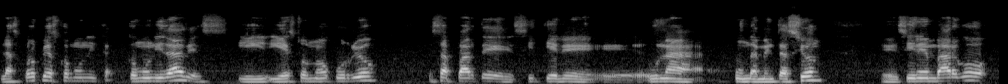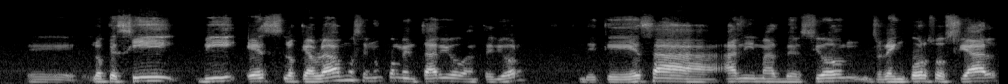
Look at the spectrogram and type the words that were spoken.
las propias comunidades y, esto no ocurrió. Esa parte sí tiene eh, una fundamentación. Eh, sin embargo, lo que sí vi es lo que hablábamos en un comentario anterior, de que esa animadversión, rencor social,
